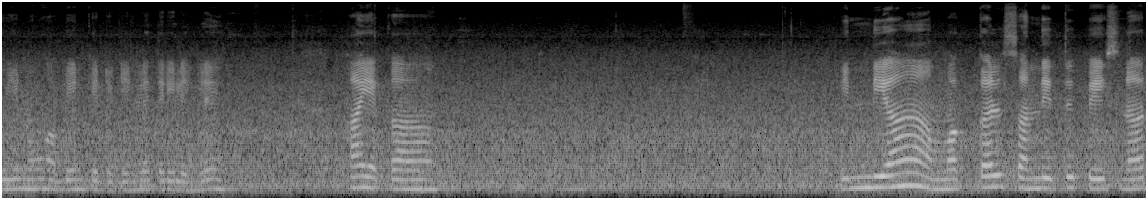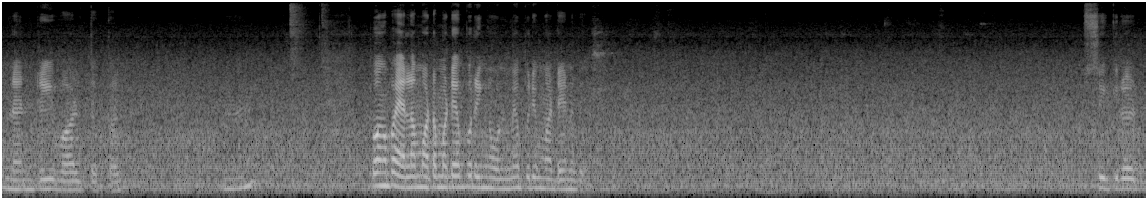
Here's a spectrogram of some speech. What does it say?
உயினோ அப்படின்னு கேட்டிருக்கீங்களே தெரியலைங்களே. ஹாய் அக்கா. இந்தியா மக்கள் சந்தித்து பேசினார். நன்றி வாழ்த்துக்கள். ம். போங்கப்பா எல்லாம் மொட்டை மொட்டையாக போகிறீங்க ஒன்றுமே புரிய மாட்டேனுது சிகரெட்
